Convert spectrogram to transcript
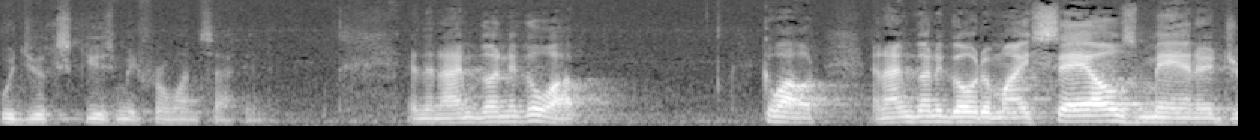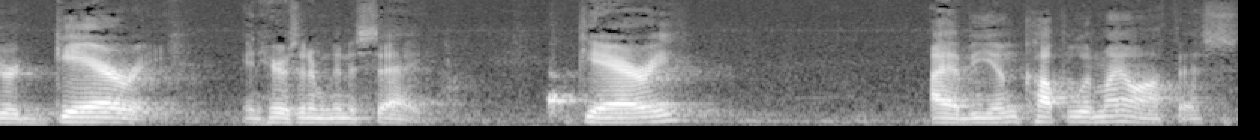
Would you excuse me for one second? And then I'm going to go up, go out, and I'm going to go to my sales manager, Gary. And here's what I'm going to say Gary, I have a young couple in my office.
